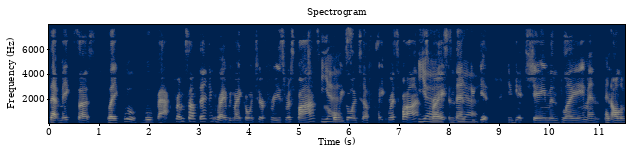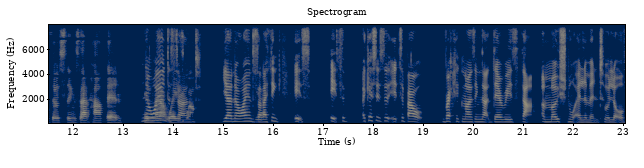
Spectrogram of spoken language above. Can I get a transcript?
that makes us like move move back from something right? We might go into a freeze response or we go into a fight response right? And then you get you get shame and blame and and all of those things that happen no i as well. understand. Yeah no i understand. Yeah. I think it's it's a, i guess it's a, it's about recognizing that there is that emotional element to a lot of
